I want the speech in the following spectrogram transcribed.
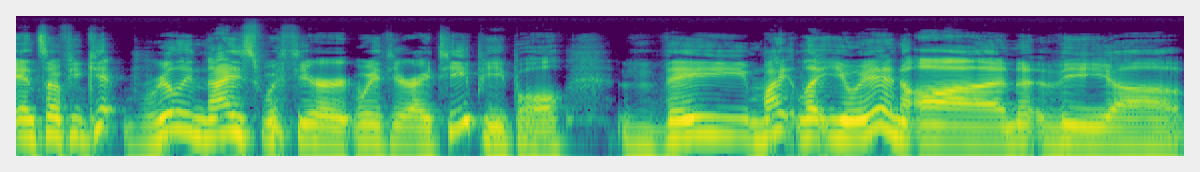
And so if you get really nice with your with your IT people, they might let you in on the uh,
